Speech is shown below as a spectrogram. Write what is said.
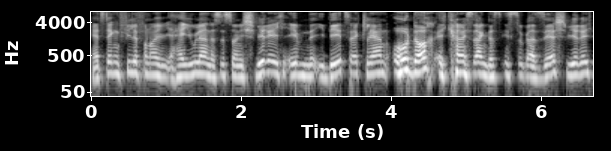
Jetzt denken viele von euch, hey Julian, das ist doch nicht schwierig, eben eine Idee zu erklären. Oh doch, ich kann euch sagen, das ist sogar sehr schwierig,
